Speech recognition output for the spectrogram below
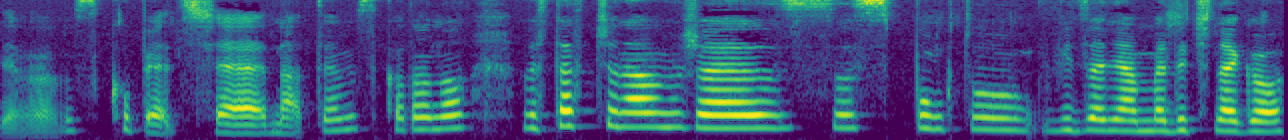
nie wiem, skupiać się na tym, skoro no wystarczy nam, że z, z punktu widzenia medycznego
